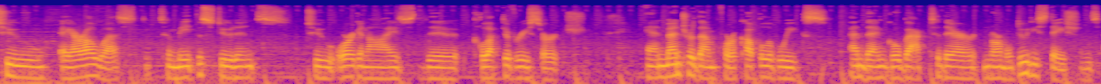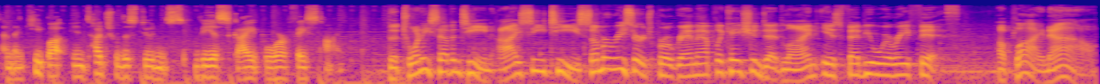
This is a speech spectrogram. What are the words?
to ARL West to meet the students, to organize the collective research and mentor them for a couple of weeks and then go back to their normal duty stations and then keep up in touch with the students via Skype or FaceTime. The 2017 ICT Summer Research Program application deadline is February 5th. Apply now.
